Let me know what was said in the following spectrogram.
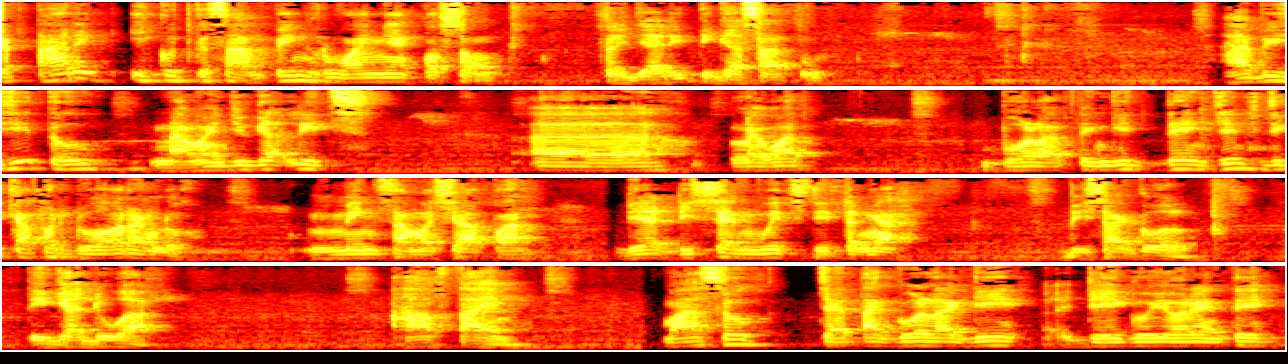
ketarik ikut ke samping ruangnya kosong. Terjadi 3-1 habis itu namanya juga Leeds. Uh, lewat bola tinggi Dan James di cover dua orang loh. Ming sama siapa? Dia di sandwich di tengah. Bisa gol. 3-2 half time masuk cetak gol lagi Diego Llorente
